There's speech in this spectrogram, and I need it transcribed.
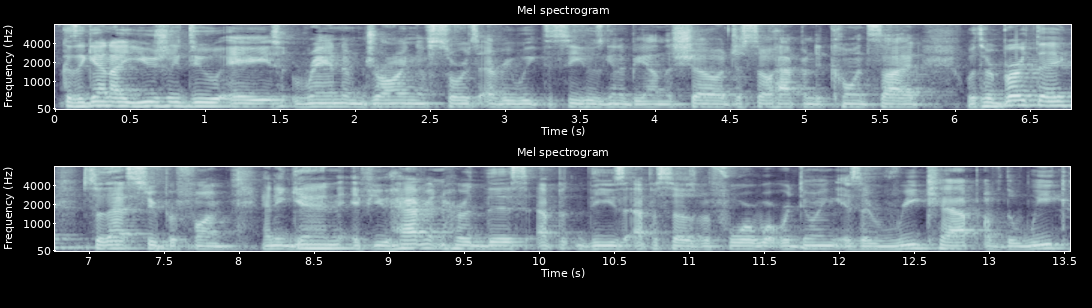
Because again, I usually do a random drawing of sorts every week to see who's going to be on the show. It just so happened to coincide with her birthday, so that's super fun. And again, if you haven't heard this ep- these episodes before, what we're doing is a recap of the week.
